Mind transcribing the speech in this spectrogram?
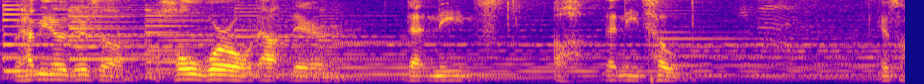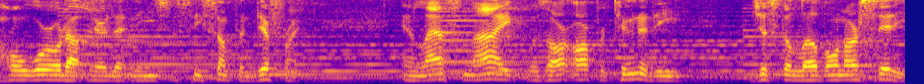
But how many know there's a, a whole world out there that needs oh, that needs hope? There's a whole world out there that needs to see something different. And last night was our opportunity just to love on our city.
